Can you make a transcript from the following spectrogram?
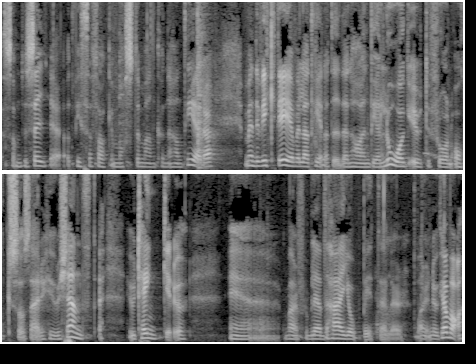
som du säger, att vissa saker måste man kunna hantera. Men det viktiga är väl att hela tiden ha en dialog utifrån också så här, hur känns det? Hur tänker du? Eh, varför blev det här jobbigt? Eller vad det nu kan vara.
